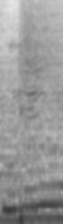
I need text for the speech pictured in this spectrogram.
ฉัน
